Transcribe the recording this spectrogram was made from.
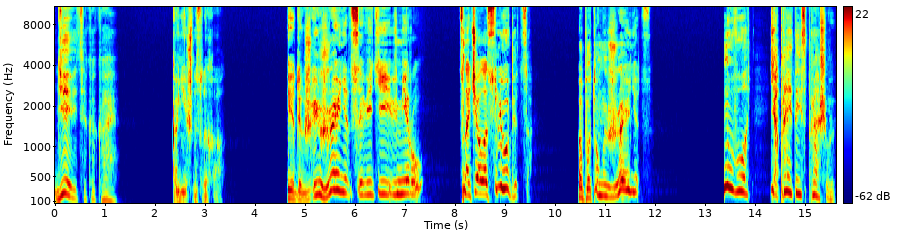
Девица какая. Конечно, слыхал. Эдак же и женится ведь и в миру. Сначала слюбится, а потом и женится. Ну вот, я про это и спрашиваю.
